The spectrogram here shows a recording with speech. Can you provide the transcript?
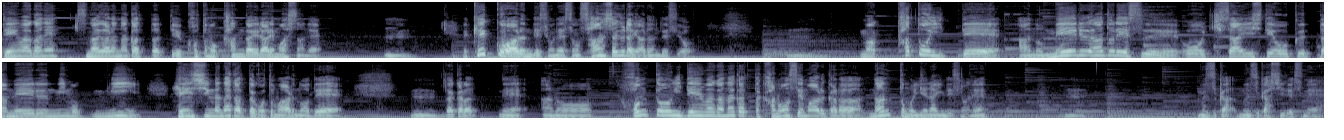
電話がね、繋がらなかったっていうことも考えられましたね。うん。結構あるんですよね。その3社ぐらいあるんですよ。うんまあ、かといってあのメールアドレスを記載して送ったメールにもに返信がなかったこともあるので、うん、だからね、あの本当に電話がなかった可能性もあるから、何とも言えないんですよね。うん、難難しいですね。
